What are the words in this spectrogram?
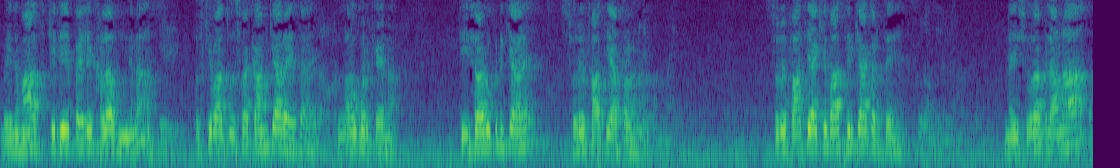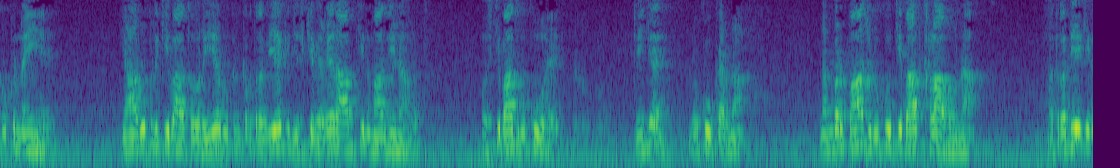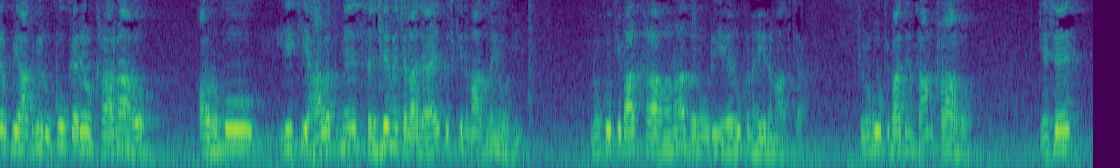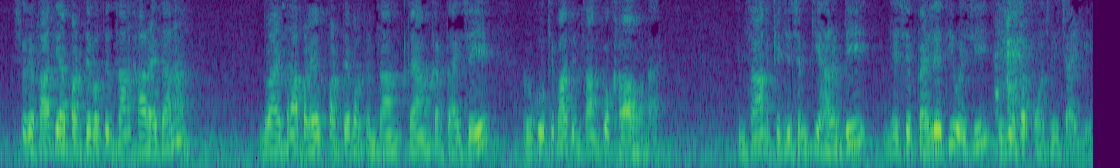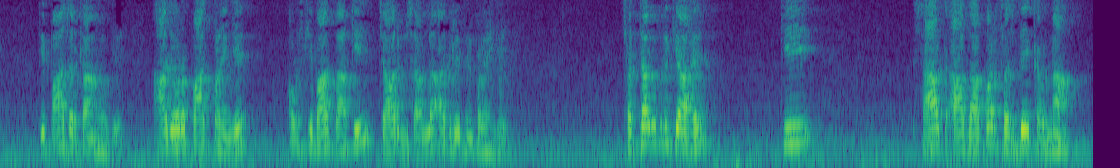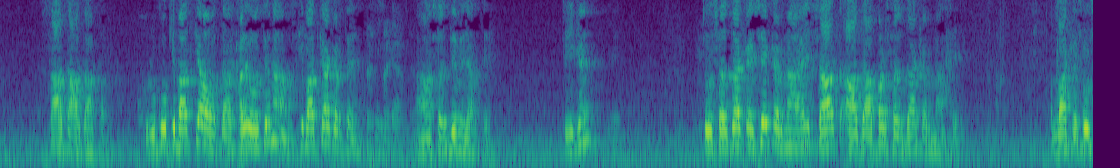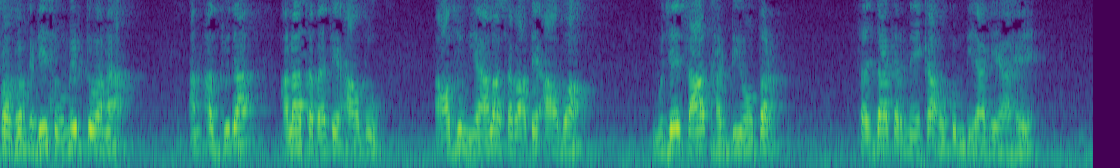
بھائی نماز کے لیے پہلے کھڑا ہوں گے نا، اس کے بعد دوسرا کام کیا رہتا ہے؟ اللہ اکبر کہنا۔ تیسرا رکن کیا ہے؟ سور فاتحہ پڑھنا۔ سور فاتحہ کے بعد پھر کیا کرتے ہیں؟ نہیں، سورہ ملانا رکن نہیں ہے۔ یہاں رکن کی بات ہو رہی ہے۔ رکن کا مطلب یہ ہے کہ جس کے بغیر آپ کی نماز ہی نہ ہو۔ اس کے بعد رکو ہے۔ ٹھیک ہے؟ رکو کرنا۔ نمبر پانچ رکو کے بعد کھڑا ہونا۔ مطلب یہ کہ اگر کوئی آدمی رکو کرے اور کھڑا نہ ہو اور رکو ہی کی حالت میں سجدے میں چلا جائے تو اس کی نماز نہیں ہوگی۔ رکو کے بعد کھڑا ہونا ضروری ہے رک نہیں نماز کا۔ کہ رکو کے بعد انسان کھڑا ہو۔ جیسے سورہ فاتحہ پڑھتے وقت انسان کھڑا رہتا ہے نا۔ دعا اسنا پڑھے، پڑھتے وقت انسان قیام کرتا ہے، اسے ہی رکو کے بعد انسان کو کھڑا ہونا ہے۔ انسان کے جسم کی ہر ہڈی جیسے پہلے تھی، ویسی جگہ پر پہنچنی چاہیے۔ یہ پانچ ارکان ہو گئے۔ آج اور پانچ پڑھیں گے اور اس کے بعد باقی چار انشاءاللہ اگلے دن پڑھیں گے۔ چھٹا رکن کیا ہے؟ کہ سات آزا پر سجدے کرنا۔ سات آزا پر۔ رکو کے بعد کیا ہوتا ہے؟ کھڑے ہوتے نا؟ اس کے بعد کیا کرتے ہیں؟ ہاں سجدے میں جاتے ٹھیک ہے؟ تو سجدہ کیسے کرنا ہے؟ سات آزا پر سجدہ کرنا ہے۔ اللہ کے صلی اللہ علیہ وسلم کے حدیث عمر تو ان اسجدہ اللہ سبات آدو آزم یا اللہ سبات آبا مجھے سات ہڈیوں پر سجدہ کرنے کا حکم دیا گیا ہے۔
